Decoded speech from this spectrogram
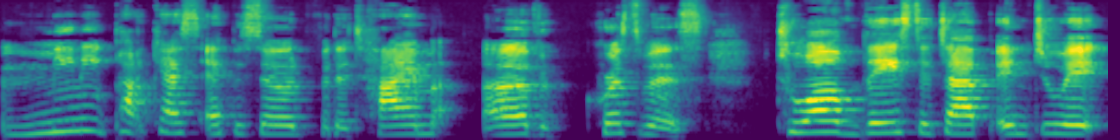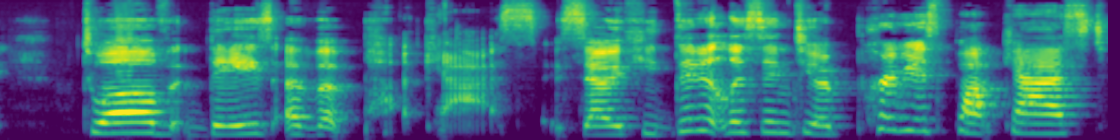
mini podcast episode for the time of Christmas. 12 days to tap into it, 12 days of a podcast. So, if you didn't listen to our previous podcast,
